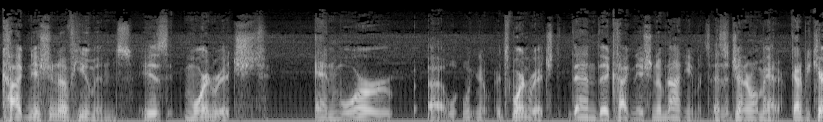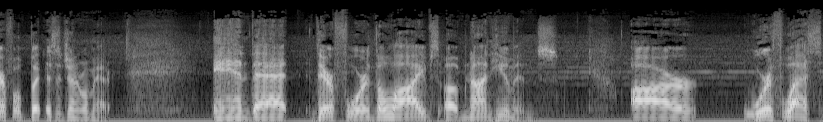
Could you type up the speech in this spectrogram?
cognition of humans is more enriched and more uh, you know, it's more enriched than the cognition of non-humans as a general matter. Got to be careful, but as a general matter, and that therefore the lives of non-humans are worth less.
